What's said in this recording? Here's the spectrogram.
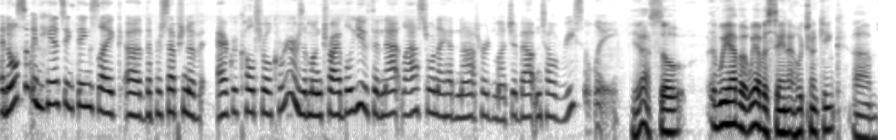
and also enhancing things like uh, the perception of agricultural careers among tribal youth. And that last one I had not heard much about until recently. Yeah, so we have a we have a saying at Ho Chunk Inc. Um,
